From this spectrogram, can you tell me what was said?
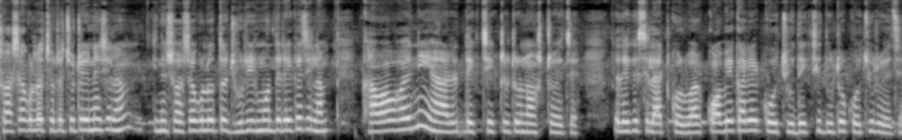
শশাগুলো ছোট ছোট এনেছিলাম, কিন্তু শশাগুলো তো ঝুড়ির মধ্যে রেখেছিলাম, খাওয়াও হয়নি আর দেখছি একটু একটু নষ্ট হয়েছে। তো দেখে স্যালাড করব। আর কবেকারের কচু, দেখছি দুটো কচু রয়েছে।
